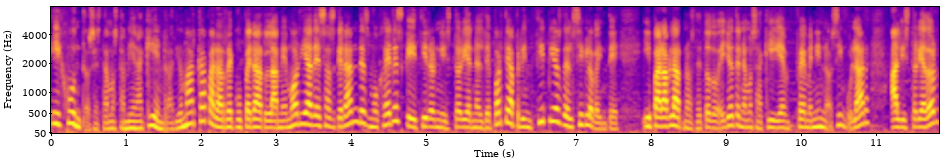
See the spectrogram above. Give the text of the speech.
Y juntos estamos también aquí en Radio Marca para recuperar la memoria de esas grandes mujeres que hicieron historia en el deporte a principios del siglo XX. Y para hablarnos de todo ello tenemos aquí en Femenino Singular al historiador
